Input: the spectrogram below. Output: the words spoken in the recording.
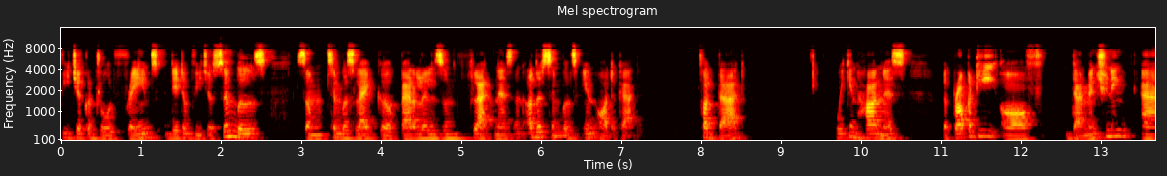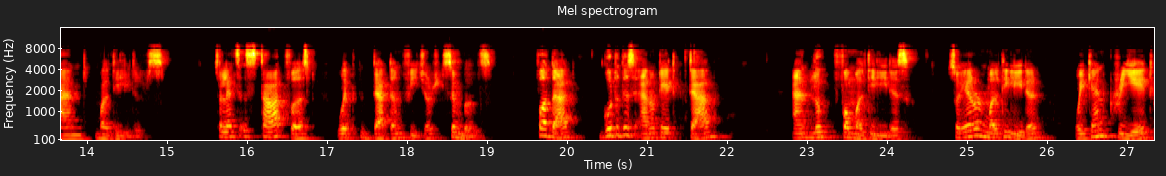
feature control frames, datum feature symbols, some symbols like uh, parallelism, flatness and other symbols in AutoCAD. For that, we can harness the property of dimensioning and multi-leaders. So let's start first with datum feature symbols. For that, go to this annotate tab and look for multi-leaders. So here on multi-leader, we can create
